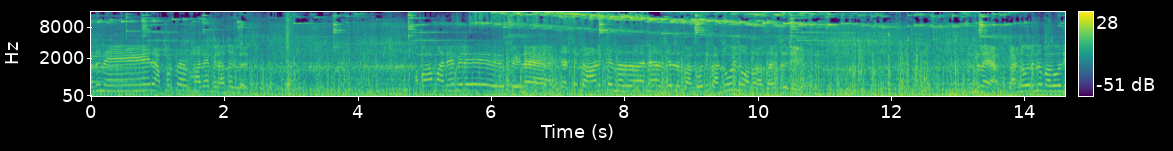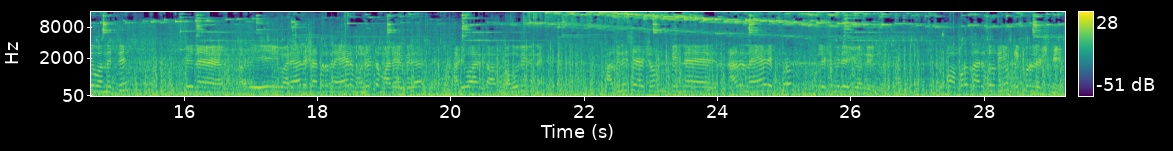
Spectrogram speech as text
അത് നേരെ അപ്പുറത്തെ മലയമ്മലാന്നുള്ളത് അപ്പോൾ ആ മലയമ്മൽ പിന്നെ ജസ്റ്റ് കാണിക്കുന്നത് തന്നെ വെച്ചാൽ ഭഗവതി കണ്ണൂരിൽ നിന്ന് വന്നതാണ് സരസ്വതി ദേവി. മനസ്സിലായോ? കണ്ണൂരിൽ നിന്ന് ഭഗവതി വന്നിട്ട് പിന്നെ ഈ വരാല ക്ഷേത്രം നേരെ മുന്നിലത്തെ മലയിൽ അടിവാരത്താണ് ഭഗവതി ഇരുന്നത് അതിനുശേഷം പിന്നെ അത് നേരെ ഇപ്പുറം ലക്ഷ്മി ദേവി വന്നിരുന്നു. അപ്പോൾ അപ്പുറം സരസ്വതിയും ഇപ്പുറം ലക്ഷ്മിയും.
